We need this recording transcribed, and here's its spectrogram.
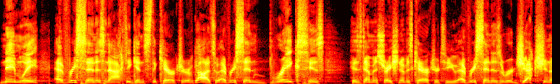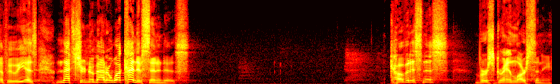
Namely, every sin is an act against the character of God. So every sin breaks his, his demonstration of his character to you. Every sin is a rejection of who he is. And that's true no matter what kind of sin it is. Covetousness versus grand larceny.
